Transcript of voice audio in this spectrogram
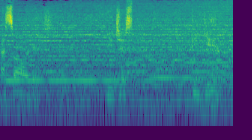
That's all it is. You just begin.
